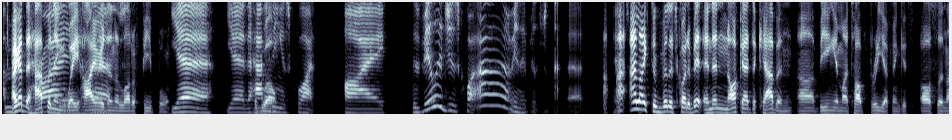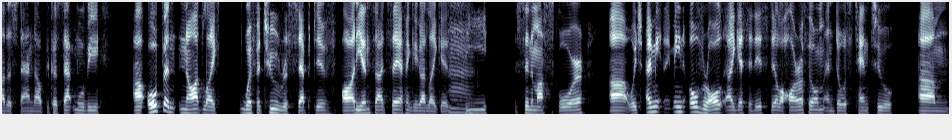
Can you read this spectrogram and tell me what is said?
I'm I got the happening way higher than a lot of people. Yeah, yeah. The as well. happening is quite high. The village is quite. ah, I mean, the village isn't that bad. I, I like the village quite a bit, and then Knock at the Cabin, uh, being in my top three, I think it's also another standout because that movie, uh, opened not like with a too receptive audience. I'd say I think it got like a Mm. C cinema score, uh, which I mean, I mean overall, I guess it is still a horror film, and those tend to um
